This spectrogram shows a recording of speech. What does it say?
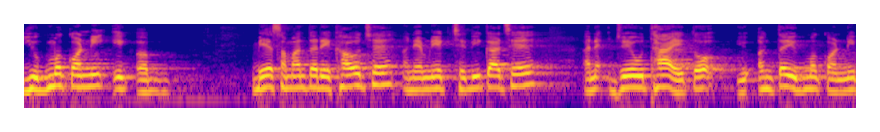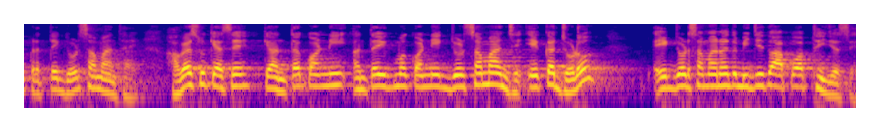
યુગ્મકોણની એક બે સમાંતર રેખાઓ છે અને એમની એક છેદિકા છે અને જો એવું થાય તો અંતયુગ્મકોણની પ્રત્યેક જોડ સમાન થાય. હવે શું કહેશે કે અંતકોણની, અંતયુગ્મકોણની એક જોડ સમાન છે. એક જ જોડો. એક જોડ સમાન હોય તો બીજી તો આપોઆપ થઈ જશે.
